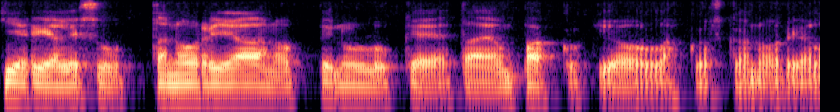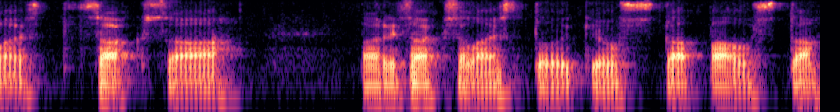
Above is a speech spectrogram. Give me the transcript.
kirjallisuutta. Norjaa on oppinut lukea tai on pakkokin olla, koska on norjalaista Saksaa, pari saksalaista oikeustapausta,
